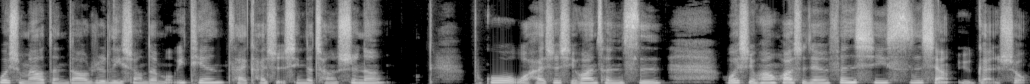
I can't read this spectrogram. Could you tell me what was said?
为什么要等到日历上的某一天才开始新的尝试呢？不过我还是喜欢沉思，我喜欢花时间分析思想与感受，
